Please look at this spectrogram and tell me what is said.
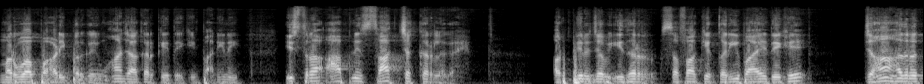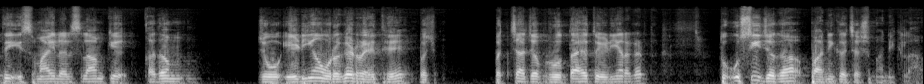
मरवा पहाड़ी पर गई वहाँ जाकर के देखी पानी नहीं। इस तरह आपने सात चक्कर लगाए। और फिर जब इधर सफ़ा के करीब आए देखे जहाँ हज़रत इस्माइल अलैहिस्सलाम के कदम जो एड़ियाँ रगड़ रहे थे बच, बच्चा जब रोता है तो एड़ियाँ रगड़ तो उसी जगह पानी का चश्मा निकला।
